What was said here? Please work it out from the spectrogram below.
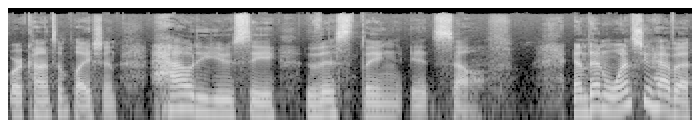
or contemplation. How do you see this thing itself? And then once you have a,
